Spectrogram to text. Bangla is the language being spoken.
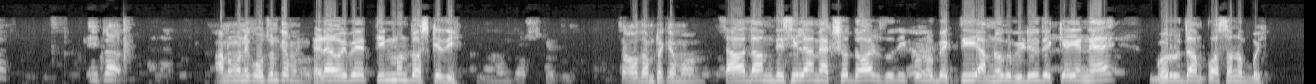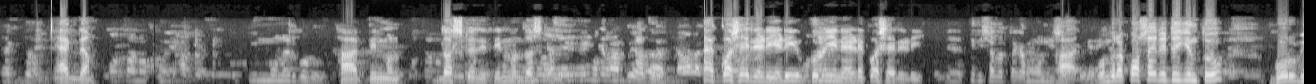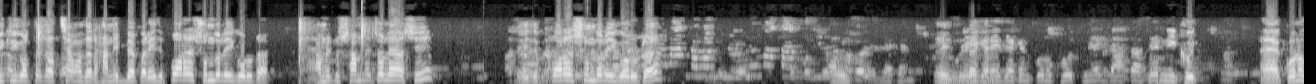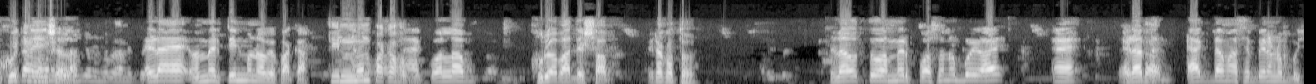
এটা আনুমানিক ওজন কেমন হবে? এটা হইবে তিন মন দশ কেজি। দশ চাওয়া দামটা কেমন? চাওয়া দাম দিছিলাম একশো দশ যদি কোনো ব্যক্তি আপনাকে ভিডিও দেখে নেয় গরুর দাম পঁচানব্বই। একদম। তিন হ্যাঁ তিন মন দশ কেজি তিন মন দশ কেজি। হ্যাঁ কষাই রেডি না এটা কষাই রেডি হ্যাঁ। করে। বন্ধুরা কষাই রেটে কিন্তু গরু বিক্রি করতে যাচ্ছে আমাদের হানিফ ব্যাপারে। এই যে পরের সুন্দর এই গরুটা। হ্যাঁ। আমরা একটু সামনে চলে আসি। এই যে পরের সুন্দর এই গরুটা। এই দেখেন। কোনো খুঁত নেই দাঁত আছে নিখুঁত। হ্যাঁ কোনো খুঁত নেই ইনশাল্লাহ। হবে এটা আমার তিন মন হবে পাকা। তিন মন পাকা হবে। হ্যাঁ কলা খুরা বাদে সব। এটা কত? এটাও তো আমার পঁচানব্বই হয়। এটা। একদম। আছে বিরানব্বই।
